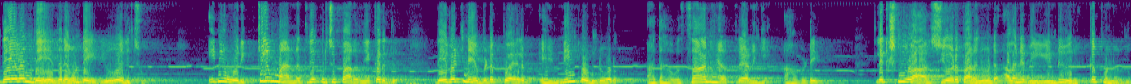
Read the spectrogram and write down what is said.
ദേവൻ വേദന കൊണ്ട് എരിവ് വലിച്ചു. ഇനി ഒരിക്കലും മരണത്തിനെ കുറിച്ച് പറഞ്ഞേക്കരുത്. ദൈവത്തിന് എവിടെ പോയാലും എന്നെയും കൊണ്ടുപോകണം. അത് അവസാന യാത്രയാണെങ്കിൽ അവിടെ. ലക്ഷ്മി വാശിയോടെ പറഞ്ഞുകൊണ്ട് അവനെ വീണ്ടും ഇറുക്കെ പുണർന്നു.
